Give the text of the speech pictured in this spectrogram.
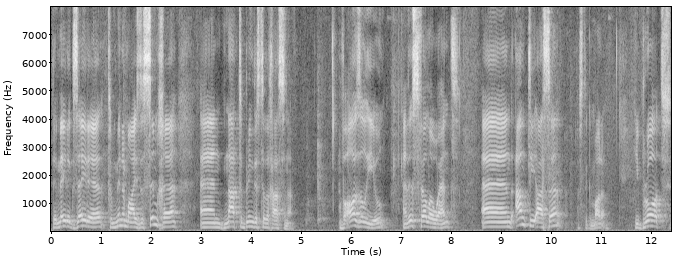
they made a gzeire to minimize the simcha and not to bring this to the chasana. Va'azaliyu, and this fellow went, and anti asa, that's the Gemara. He brought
